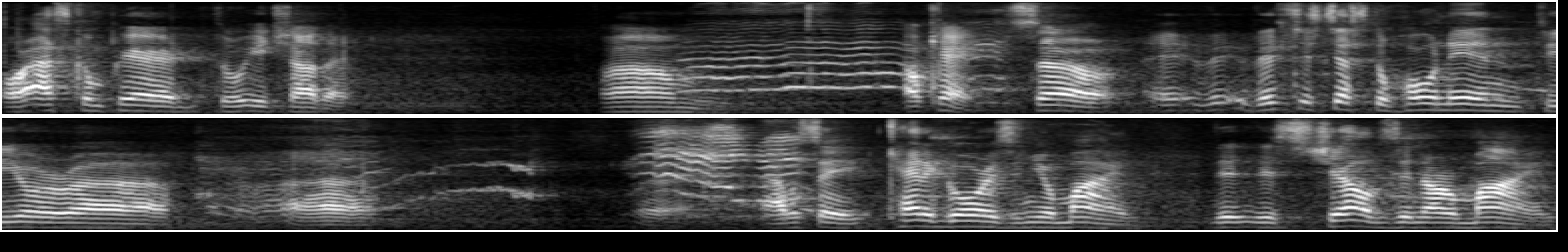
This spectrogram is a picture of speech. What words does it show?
or as compared to each other. Um, okay, so th- this is just to hone in to your, uh, uh, uh, I would say, categories in your mind, these shelves in our mind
